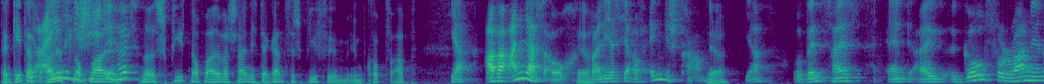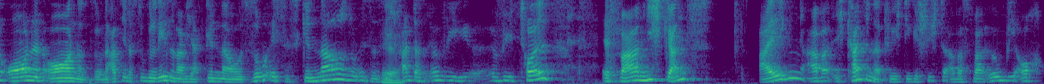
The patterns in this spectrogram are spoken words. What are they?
Dann geht das alles nochmal, ne, es spielt nochmal wahrscheinlich der ganze Spielfilm im Kopf ab. Ja, aber anders auch, ja. weil es ja auf Englisch kam. Ja. ja? Und wenn es heißt, and I go for running on and on und so, dann hat sie das so gelesen und habe ich gedacht, genau so ist es, genau so ist es. Ja. Ich fand das irgendwie, irgendwie toll. Es war nicht ganz eigen, aber ich kannte natürlich die Geschichte, aber es war irgendwie auch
